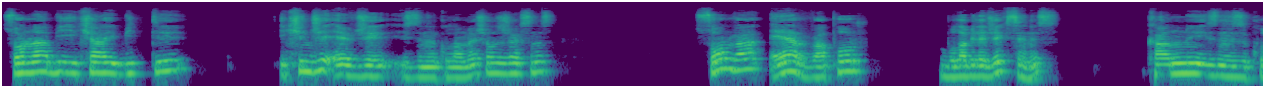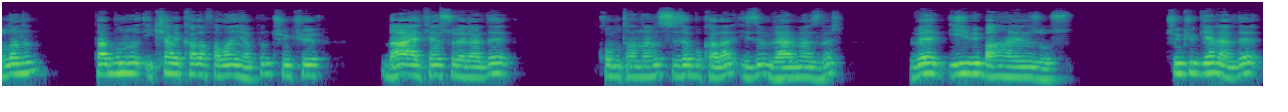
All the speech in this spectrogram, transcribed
Sonra bir iki ay bitti. İkinci evci iznini kullanmaya çalışacaksınız. Sonra eğer rapor bulabilecekseniz kanuni izninizi kullanın. Tabi bunu iki ay kala falan yapın. Çünkü daha erken sürelerde komutanlarınız size bu kadar izin vermezler. Ve iyi bir bahaneniz olsun. Çünkü genelde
